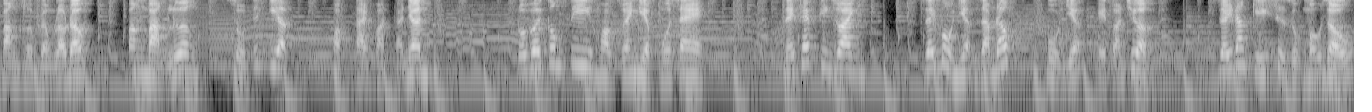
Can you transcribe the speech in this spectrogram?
bằng hợp đồng lao động, bằng bảng lương, sổ tiết kiệm hoặc tài khoản cá nhân. Đối với công ty hoặc doanh nghiệp mua xe, giấy phép kinh doanh, giấy bổ nhiệm giám đốc, bổ nhiệm kế toán trưởng, giấy đăng ký sử dụng mẫu dấu,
